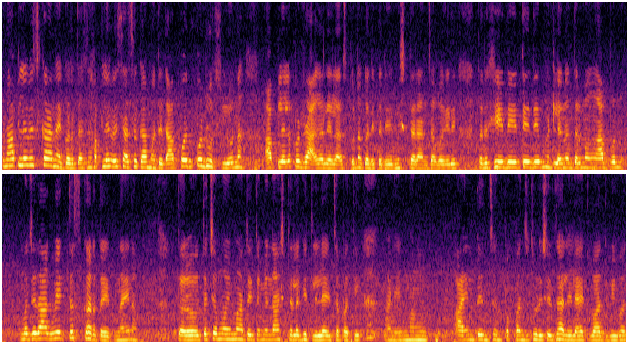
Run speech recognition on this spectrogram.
पण आपल्या वेळेस का नाही करत? असं आपल्या वेळेस असं का म्हणतात? आपण पण रुचलो ना. आपल्याला पण राग आलेला असतो ना कधी कधी मिस्टरांचा वगैरे. तर हे दे ते दे म्हटल्यानंतर मग आपण म्हणजे राग व्यक्तच करता येत नाही ना. तर त्याच्यामुळे मग आता इथे मी नाश्त्याला घेतलेली आहे चपाती आणि मग आईन टेन्शन पप्पांचे थोडेसे झालेले आहेत वादविवाद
